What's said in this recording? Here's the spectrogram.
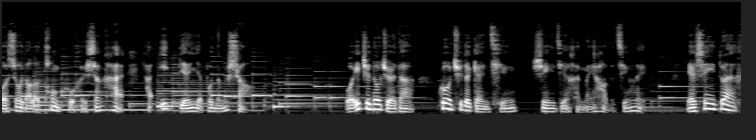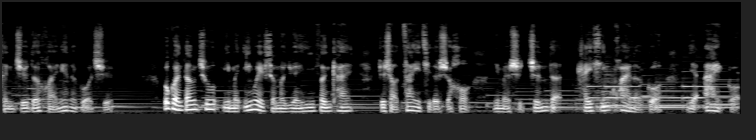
我受到了痛苦和伤害，它一点也不能少。我一直都觉得，过去的感情是一件很美好的经历，也是一段很值得怀念的过去。不管当初你们因为什么原因分开，至少在一起的时候，你们是真的开心快乐过，也爱过。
